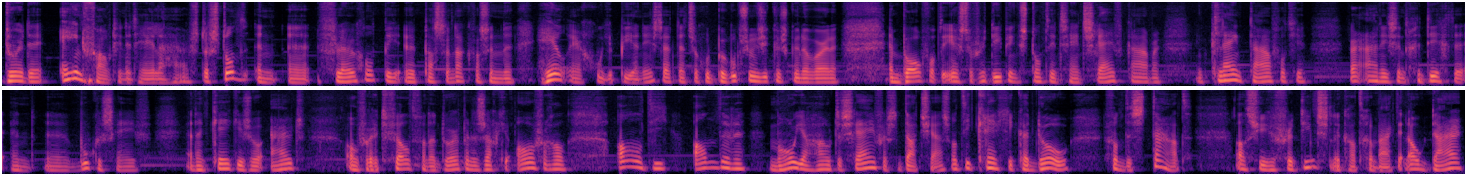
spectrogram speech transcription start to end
door de eenvoud in het hele huis. Er stond een uh, vleugel. Uh, Pasternak was een heel erg goede pianist. Hij had net zo goed beroepsmuzikus kunnen worden. En boven op de eerste verdieping stond in zijn schrijfkamer een klein tafeltje waaraan hij zijn gedichten en boeken schreef. En dan keek je zo uit over het veld van het dorp en dan zag je overal al die andere mooie houten schrijvers, dacia's, want die kreeg je cadeau van de staat als je je verdienstelijk had gemaakt. En ook daar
